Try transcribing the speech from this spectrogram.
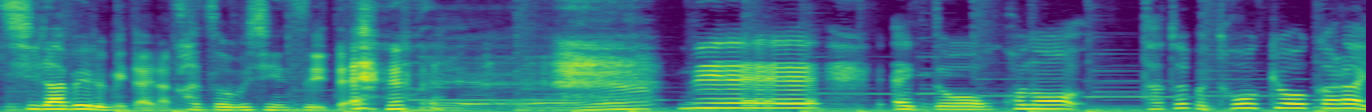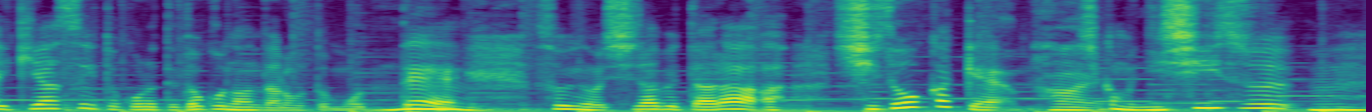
調べるみたいな鰹節について。へで、えっと、この例えば東京から行きやすいところってどこなんだろうと思っーて、うん。そういうのを調べたらあ静岡県、はい。しかも西伊豆うん。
